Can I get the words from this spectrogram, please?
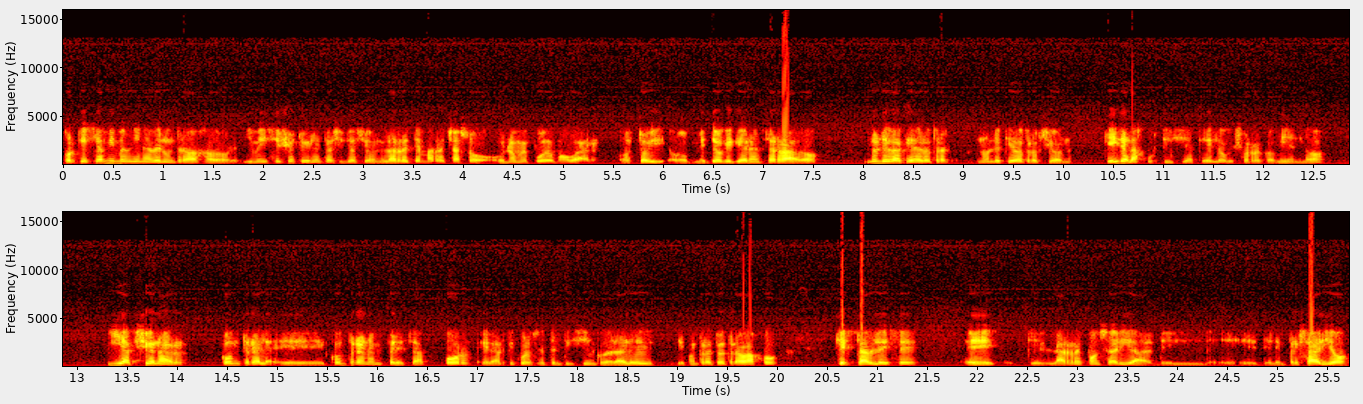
Porque si a mí me viene a ver un trabajador y me dice yo estoy en esta situación, la RT me rechazó o no me puedo mover o estoy o me tengo que quedar encerrado, no le va a quedar otra no le queda otra opción que ir a la justicia, que es lo que yo recomiendo, y accionar contra la, eh, contra la empresa por el artículo 75 de la ley de contrato de trabajo que establece eh, que la responsabilidad del, eh, del, empresario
